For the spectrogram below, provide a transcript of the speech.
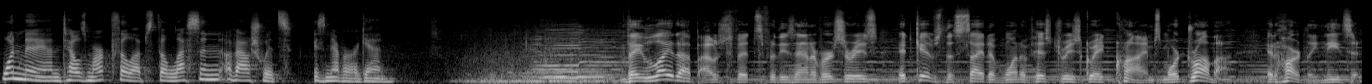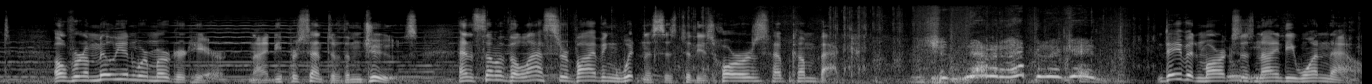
One man tells Mark Phillips the lesson of Auschwitz is never again. They light up Auschwitz for these anniversaries. It gives the site of one of history's great crimes more drama. It hardly needs it. Over a million were murdered here, 90% of them Jews and some of the last surviving witnesses to these horrors have come back. It should never happen again. David Marks is 91 now.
